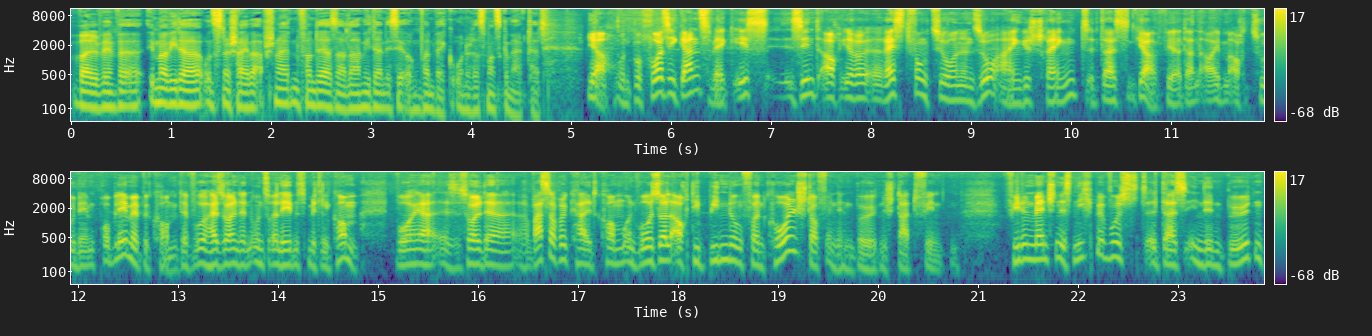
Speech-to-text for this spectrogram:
Weil wenn wir immer wieder uns eine Scheibe abschneiden von der Salami, dann ist sie irgendwann weg, ohne dass man es gemerkt hat. Ja, und bevor sie ganz weg ist, sind auch ihre Restfunktionen so eingeschränkt, dass ja, wir dann eben auch zunehmend Probleme bekommen. Woher sollen denn unsere Lebensmittel kommen? Woher soll der Wasserrückhalt kommen und wo soll auch die Bindung von Kohlenstoff in den Böden stattfinden? Vielen Menschen ist nicht bewusst, dass in den Böden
